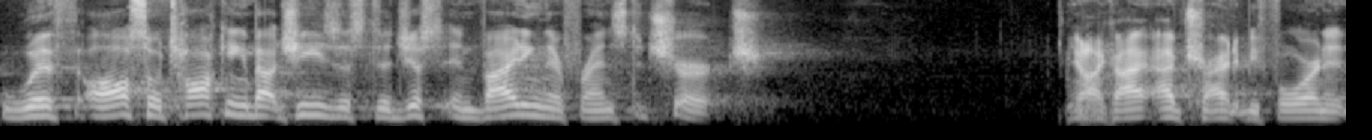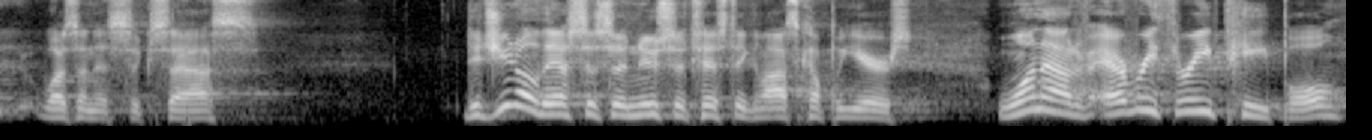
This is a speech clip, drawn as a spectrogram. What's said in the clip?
with also talking about Jesus to just inviting their friends to church. You know, like I, have tried it before and it wasn't a success. Did you know this? This is a new statistic in the last couple years. One out of every three people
